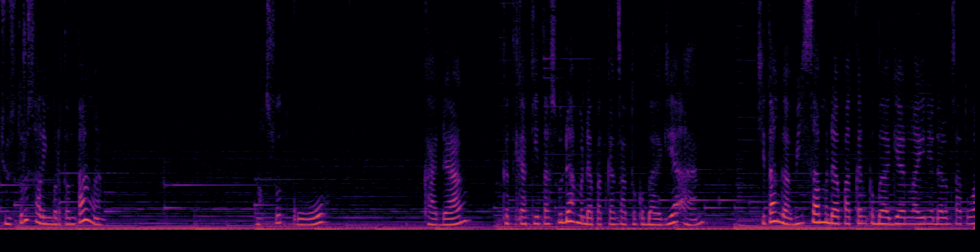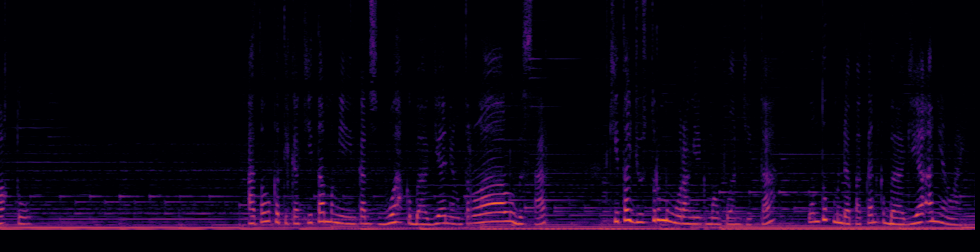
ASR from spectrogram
justru saling bertentangan. Maksudku, kadang ketika kita sudah mendapatkan satu kebahagiaan, kita nggak bisa mendapatkan kebahagiaan lainnya dalam satu waktu. Atau ketika kita menginginkan sebuah kebahagiaan yang terlalu besar, kita justru mengurangi kemampuan kita untuk mendapatkan kebahagiaan yang lain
